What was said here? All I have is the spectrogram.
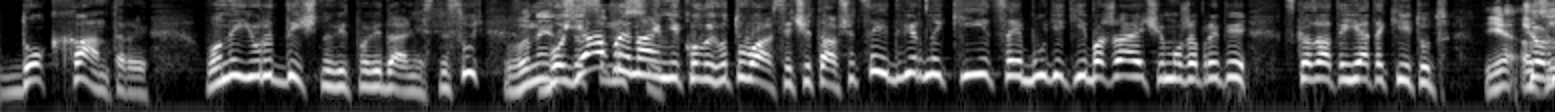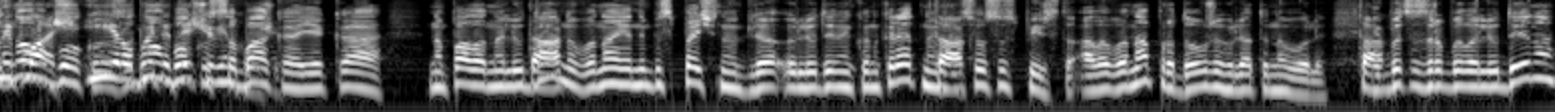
док-хантери, вони юридичну відповідальність несуть. Вони Бо я, принаймні, коли готувався, читав, що це і двірники, це будь-який бажаючий може прийти сказати, я такий тут Я, чорний одного плащ боку, і з робити те, боку що він собака, хоче. яка напала на людину, Так. вона є небезпечною для людини конкретної, для Так. всього суспільства, але вона продовжує гуляти на волі. Так. Якби це зробила людина,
